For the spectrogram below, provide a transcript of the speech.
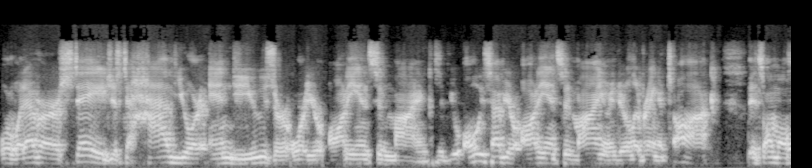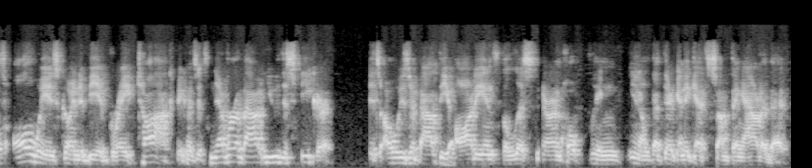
or whatever stage is to have your end user or your audience in mind. Because if you always have your audience in mind when you're delivering a talk, it's almost always going to be a great talk because it's never about you, the speaker. It's always about the audience, the listener, and hoping you know that they're going to get something out of it.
